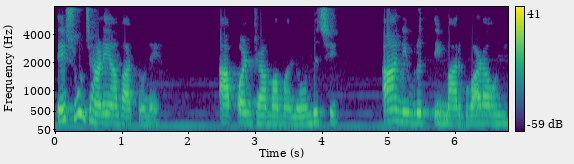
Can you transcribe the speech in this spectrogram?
તે શું જાણે આ વાતોને? આ પણ ડ્રામામાં નોંધ છે. આ નિવૃત્તિ માર્ગવાળાઓની,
